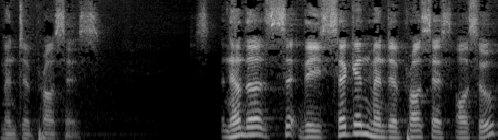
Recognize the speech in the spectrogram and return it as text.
mental process. Another, the second mental process also,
